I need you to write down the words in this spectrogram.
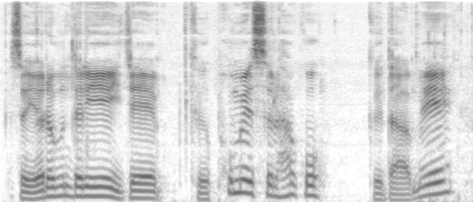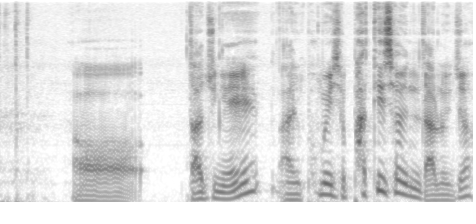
그래서 여러분들이 이제 그 포맷을 하고 그 다음에 어, 나중에 아니 포맷이 파티션을 나누죠.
